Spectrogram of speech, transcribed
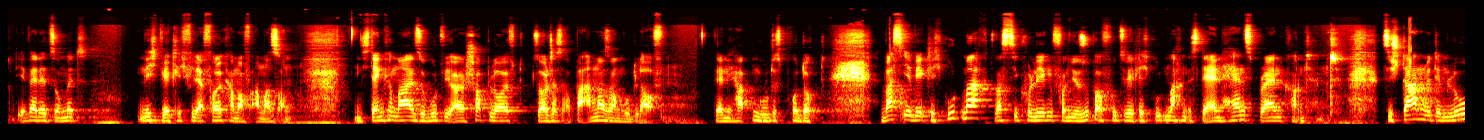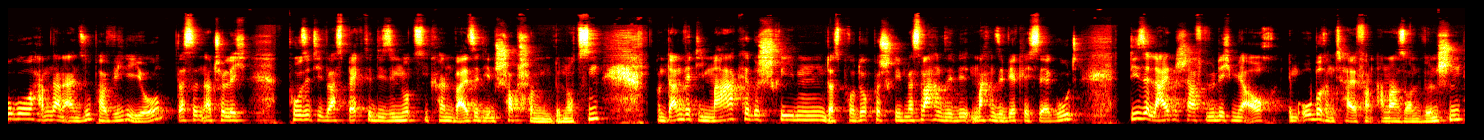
und ihr werdet somit nicht wirklich viel Erfolg haben auf Amazon. Und ich denke mal, so gut wie euer Shop läuft, sollte es auch bei Amazon gut laufen denn ihr habt ein gutes Produkt. Was ihr wirklich gut macht, was die Kollegen von Your Superfoods wirklich gut machen, ist der Enhanced Brand Content. Sie starten mit dem Logo, haben dann ein super Video. Das sind natürlich positive Aspekte, die sie nutzen können, weil sie die im Shop schon benutzen. Und dann wird die Marke beschrieben, das Produkt beschrieben. Das machen sie, machen sie wirklich sehr gut. Diese Leidenschaft würde ich mir auch im oberen Teil von Amazon wünschen.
